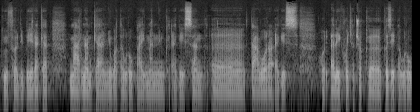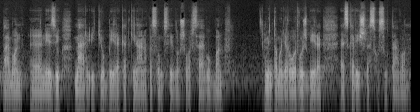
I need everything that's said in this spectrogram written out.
külföldi béreket, már nem kell Nyugat-Európáig mennünk egészen eh, távolra, egész hogy elég, hogyha csak Közép-Európában nézzük, már itt jobb béreket kínálnak a szomszédos országokban, mint a magyar orvosbérek, ez kevés lesz hosszú távon.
